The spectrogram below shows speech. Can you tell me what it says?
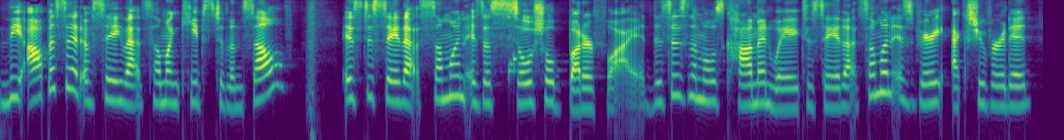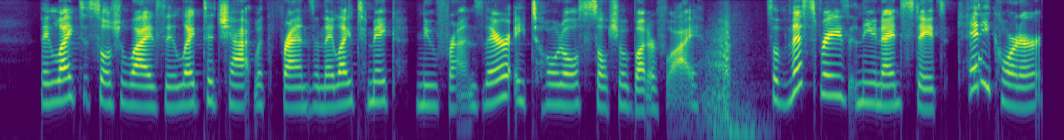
The opposite of saying that someone keeps to themselves is to say that someone is a social butterfly. This is the most common way to say that someone is very extroverted. They like to socialize, they like to chat with friends, and they like to make new friends. They're a total social butterfly. So, this phrase in the United States, kitty corner,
